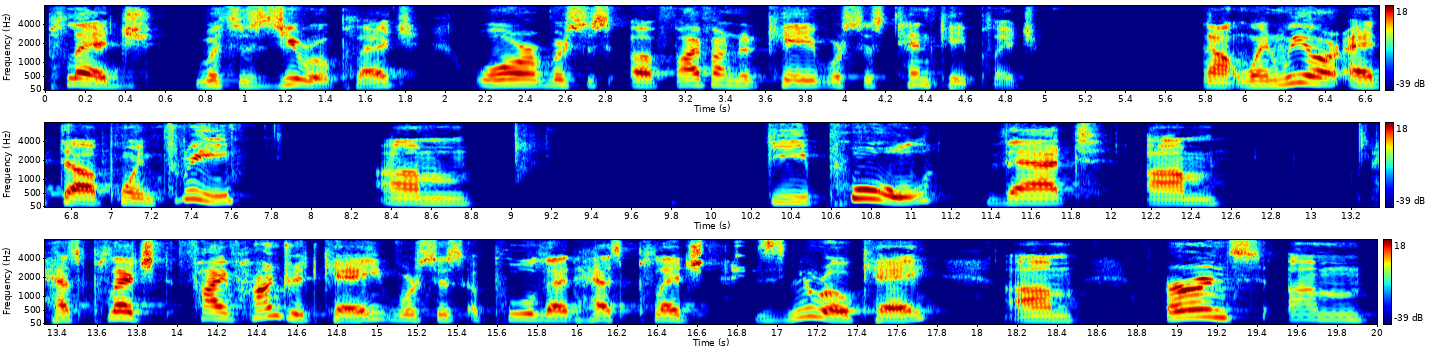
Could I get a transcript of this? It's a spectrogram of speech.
pledge versus zero pledge, or versus a 500k versus 10k pledge. Now, when we are at uh, point three, um, the pool that um, has pledged 500k versus a pool that has pledged 0k um, earns um,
